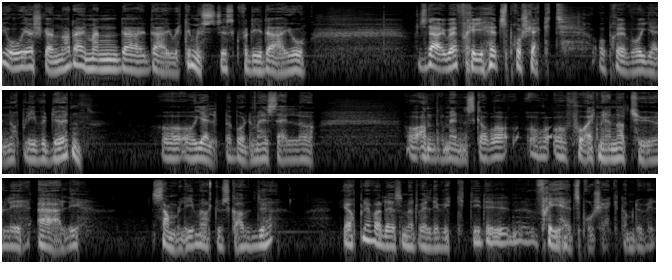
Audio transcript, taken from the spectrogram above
Jo, jeg skjønner det, men det er, det er jo ikke mystisk, fordi det er jo altså Det er jo et frihetsprosjekt å prøve å gjenopplive døden. Og, og hjelpe både meg selv og, og andre mennesker å, å, å få et mer naturlig, ærlig samliv med at du skal dø. Jeg opplever det som et veldig viktig det, frihetsprosjekt, om du vil.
